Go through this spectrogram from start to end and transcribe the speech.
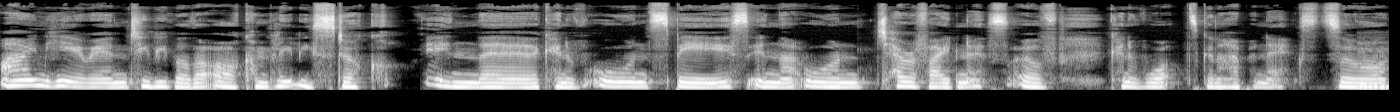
I'm hearing two people that are completely stuck in their kind of own space, in that own terrifiedness of kind of what's going to happen next. So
